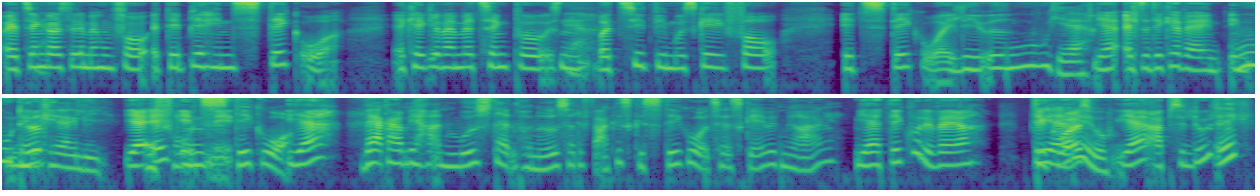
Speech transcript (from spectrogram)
Og jeg tænker ja. også det der med, at hun får, at det bliver hendes stikord. Jeg kan ikke lade være med at tænke på, sådan, ja. hvor tit vi måske får et stikord i livet. Uh, ja. Ja, altså det kan være en... en uh, den kan jeg lide. Ja, vi ikke? får et stikord. Ja. Hver gang vi har en modstand på noget, så er det faktisk et stikord til at skabe et mirakel. Ja, det kunne det være. Det, det kunne er også, jo. Ja, absolut. Ikke?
